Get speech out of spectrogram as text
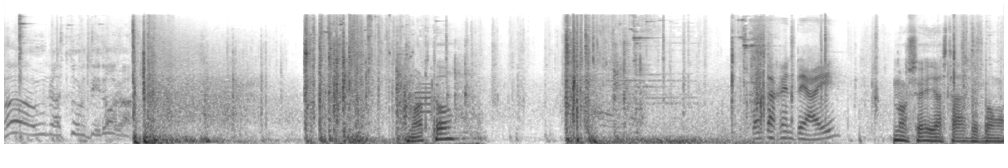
¡Ah, una aturdidora! Muerto. ¿Cuánta gente hay? No sé, ya está, supongo.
